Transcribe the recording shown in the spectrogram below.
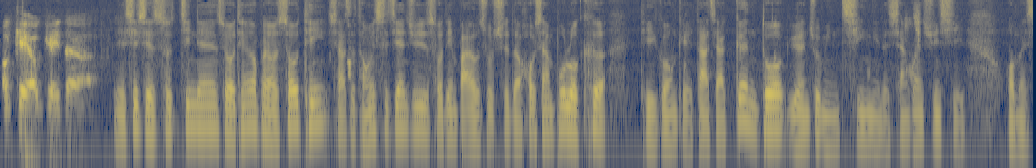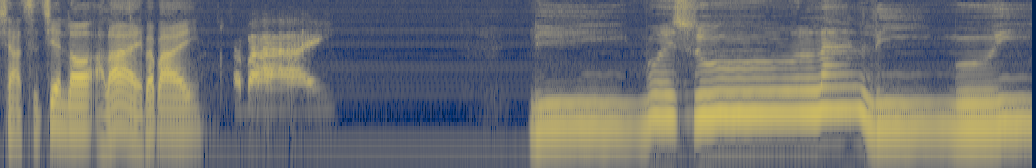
OK OK 的，也谢谢所今天所有听众朋友收听，下次同一时间继续锁定百优主持的后山部落客，提供给大家更多原住民青年的相关讯息。我们下次见喽，阿赖，拜拜。拜拜。你没苏啦，你没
